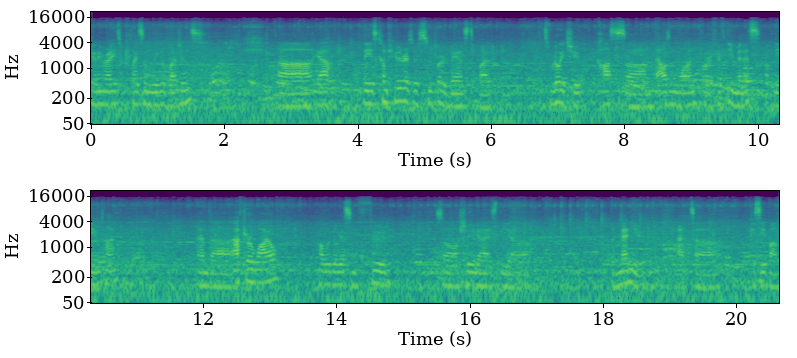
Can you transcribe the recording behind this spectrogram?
Getting ready to play some League of Legends. Uh, yeah, these computers are super advanced, but it's really cheap. It costs um, 1000 won for 50 minutes of game time. And uh, after a while, probably go get some food. So I'll show you guys the uh, the menu at uh, PC Bang.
